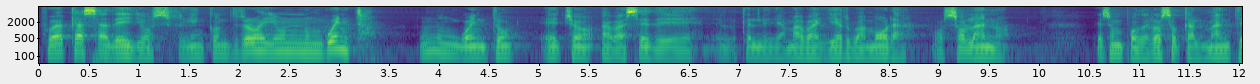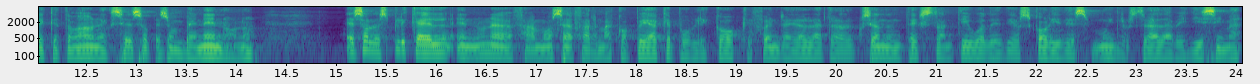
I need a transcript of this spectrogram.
fue a casa de ellos y encontró ahí un ungüento, un ungüento hecho a base de lo que él le llamaba hierba mora o solano. Es un poderoso calmante que tomaba en exceso, que es un veneno, ¿no? Eso lo explica él en una famosa farmacopea que publicó, que fue en realidad la traducción de un texto antiguo de Dioscórides, muy ilustrada, bellísima,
